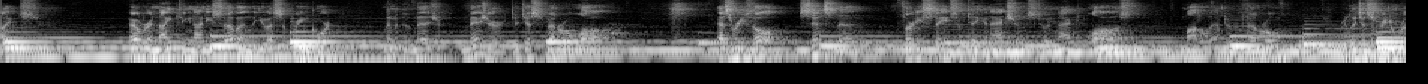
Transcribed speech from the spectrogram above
rights. However, in 1997, the U.S. Supreme Court limited the measure, measure to just federal law. As a result, since then, 30 states have taken actions to enact laws modeled after the federal religious freedom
